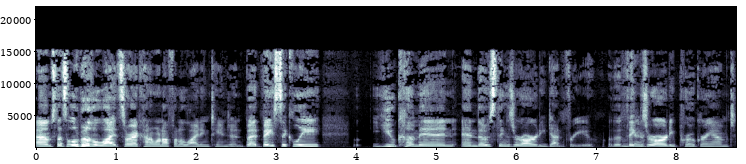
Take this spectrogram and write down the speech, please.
Um, so that's a little bit of the light. Sorry i kind of went off on a lighting tangent but basically you come in and those things are already done for you. The things are already programmed,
